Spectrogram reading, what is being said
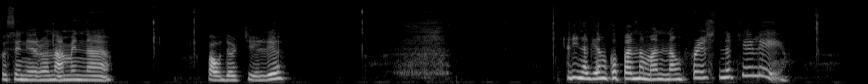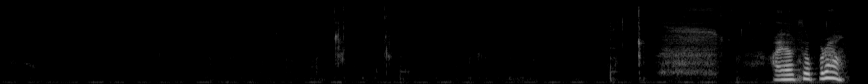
kusinero namin na powder chili. Linagyan ko pa naman ng fresh na chili. Kaya sobra. Mm.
